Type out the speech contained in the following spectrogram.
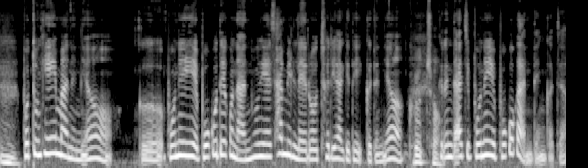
음. 보통 해임안은요. 그 본회의에 보고되고 난 후에 3일 내로 처리하게 돼 있거든요. 그렇죠. 그런데 아직 본회의 보고가 안 된 거죠.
